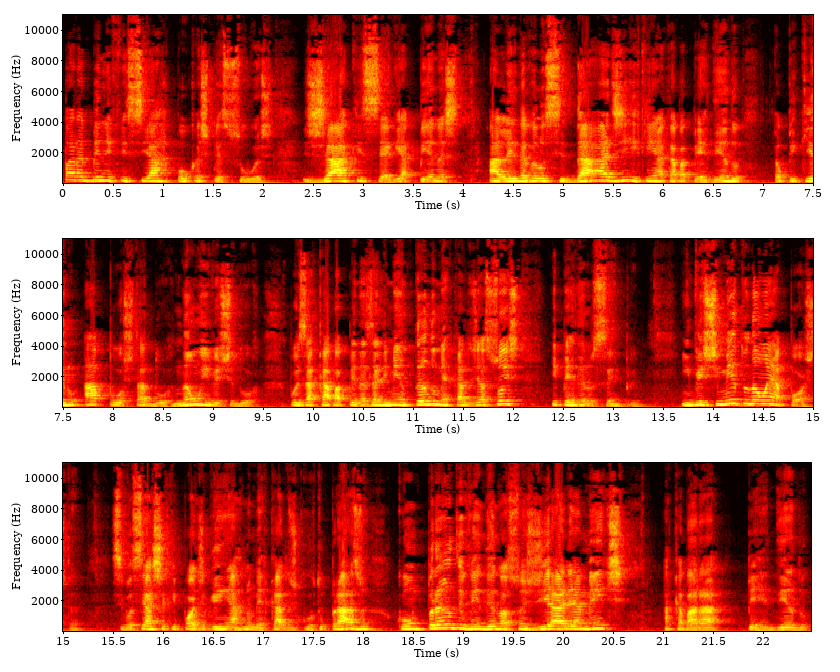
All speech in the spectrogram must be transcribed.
para beneficiar poucas pessoas, já que segue apenas a lei da velocidade e quem acaba perdendo é o pequeno apostador, não o investidor, pois acaba apenas alimentando o mercado de ações e perdendo sempre. Investimento não é aposta. Se você acha que pode ganhar no mercado de curto prazo, comprando e vendendo ações diariamente, acabará perdendo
